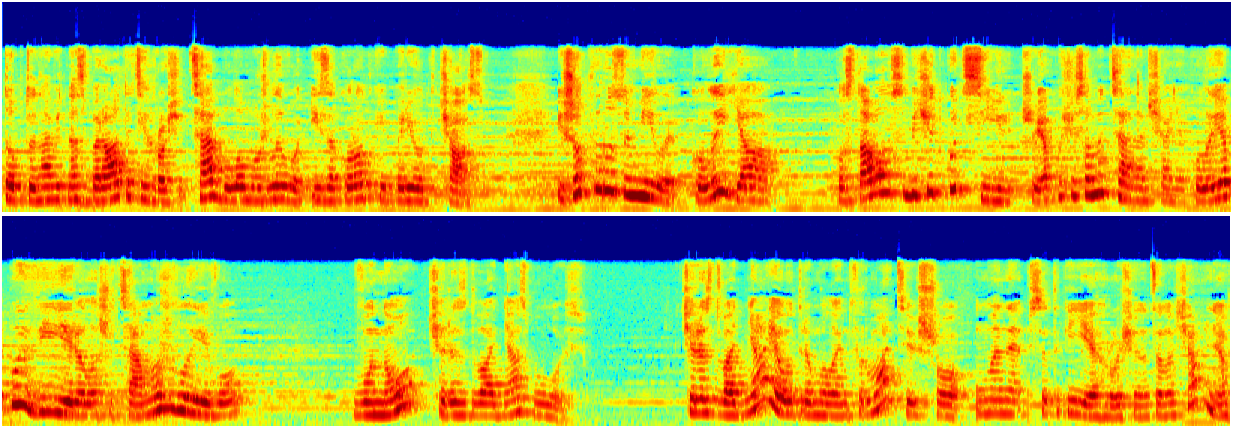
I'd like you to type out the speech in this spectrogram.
Тобто навіть назбирати ці гроші це було можливо і за короткий період часу. І щоб ви розуміли, коли я поставила собі чітку ціль, що я хочу саме це навчання, коли я повірила, що це можливо, воно через два дня збулось. Через два дня я отримала інформацію, що у мене все-таки є гроші на це навчання.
